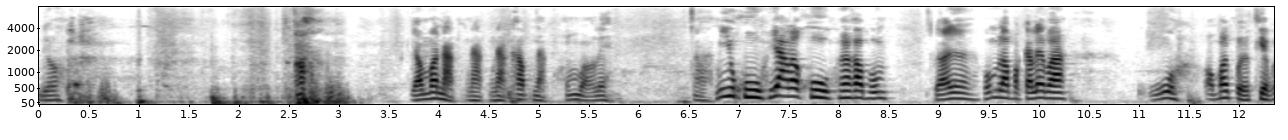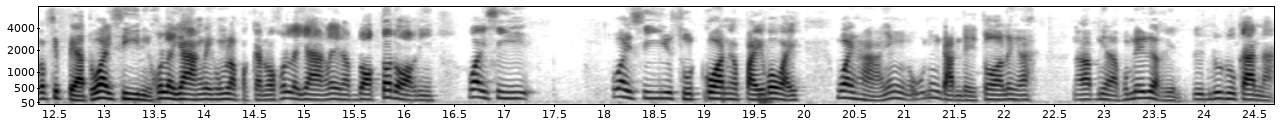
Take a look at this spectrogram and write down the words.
เดี๋ยวอะย้ำว่าหนักหนักหนักครับหนักผมบอกเลย อ่ามีอยู่ครูย่างละครูนะครับ ผมเดี๋ยวผมรับประกันเลยว่า โอ้เออกมาเปิดเทียบกับสิบแปดว่าไอซีนี่คนละยางเลยผมรับประกันว่าคนละยางเลยนะครับดอกต่อดอกนี่ว่าไอซีว่าไอซีสูตรก่อนครับไปบ่ไหวว่าไอหายังยังดันเดต่อเลยนะนะครับเนี่ยผมได้เลือกเล่นฤดูกาลน่ะ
